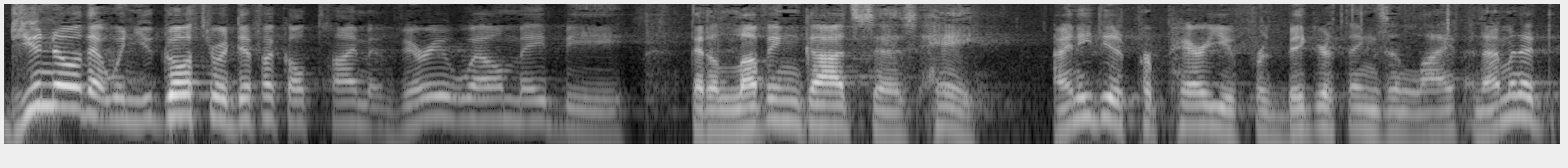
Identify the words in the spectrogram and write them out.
Do you know that when you go through a difficult time, it very well may be that a loving God says, Hey, I need you to prepare you for bigger things in life, and I'm going to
